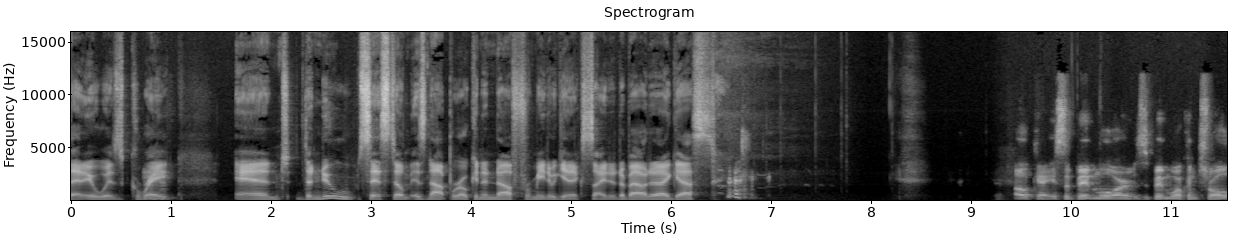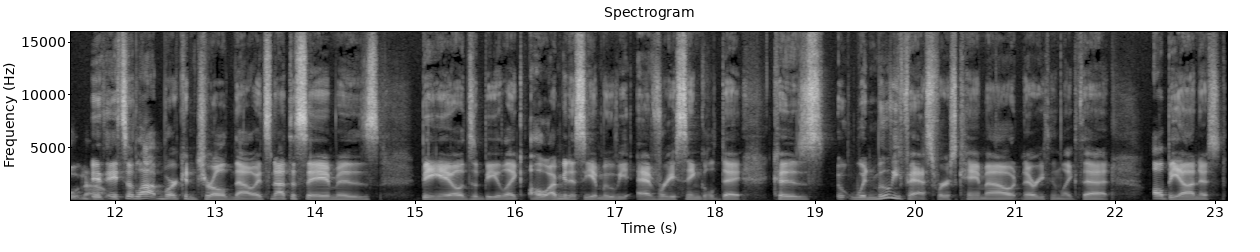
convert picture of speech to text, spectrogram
that it was great mm-hmm. and the new system is not broken enough for me to get excited about it i guess okay it's a bit more it's a bit more controlled now it, it's a lot more controlled now it's not the same as being able to be like oh i'm gonna see a movie every single day because when movie pass first came out and everything like that I'll be honest,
